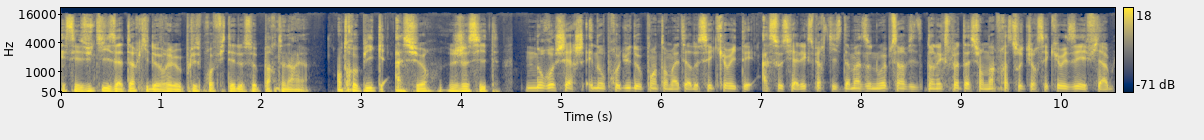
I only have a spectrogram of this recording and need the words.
et ses utilisateurs qui devraient le plus profiter de ce partenariat. Anthropic assure, je cite, Nos recherches et nos produits de pointe en matière de sécurité associés à l'expertise d'Amazon Web Services dans l'exploitation d'infrastructures sécurisées et fiables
